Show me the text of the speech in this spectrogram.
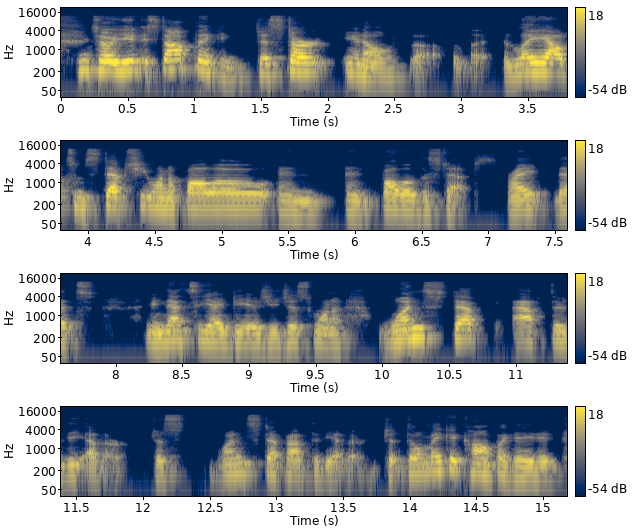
so you stop thinking. Just start, you know, lay out some steps you want to follow and and follow the steps, right? That's I mean that's the idea is you just want to one step after the other just one step after the other. Just don't make it complicated.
